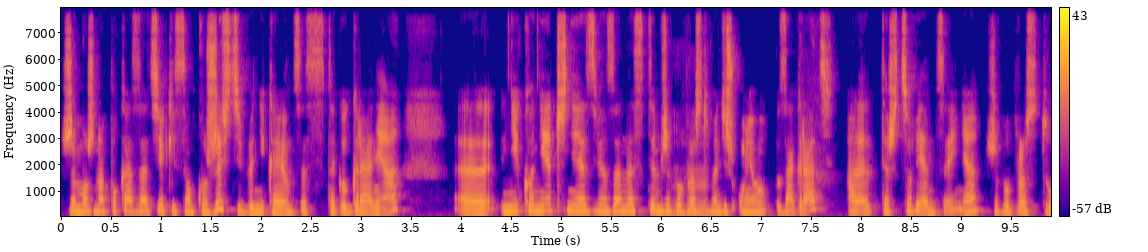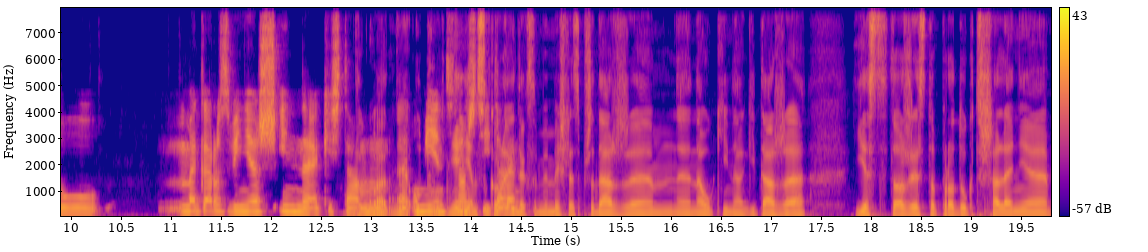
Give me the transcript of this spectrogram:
że można pokazać, jakie są korzyści wynikające z tego grania. E, niekoniecznie związane z tym, że po mhm. prostu będziesz umiał zagrać, ale też co więcej, nie? Że po prostu mega rozwiniesz inne jakieś tam Dokładnie. umiejętności. z kolei, tak sobie myślę, sprzedaży nauki na gitarze jest to, że jest to produkt szalenie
